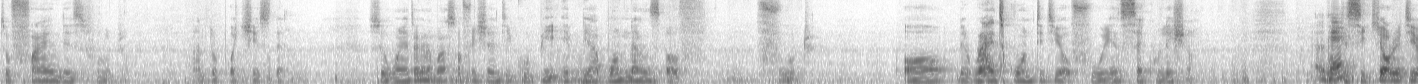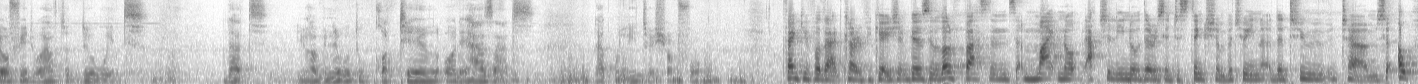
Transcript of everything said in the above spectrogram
to find this food and to purchase them. So when you're talking about sufficiency, it could be in the abundance of food or the right quantity of food in circulation. Okay. But the security of it will have to do with that you have been able to curtail all the hazards that could lead to a shortfall. Thank you for that clarification because a lot of persons might not actually know there is a distinction between the two terms. Oh,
